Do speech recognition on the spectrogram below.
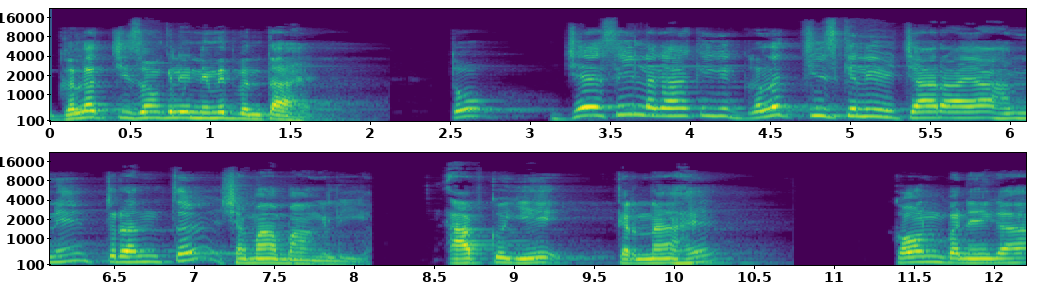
गलत चीज़ों के लिए निमित्त बनता है। तो जैसे ही लगा कि ये गलत चीज़ के लिए विचार आया, हमने तुरंत क्षमा मांग ली। आपको ये करना है। कौन बनेगा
